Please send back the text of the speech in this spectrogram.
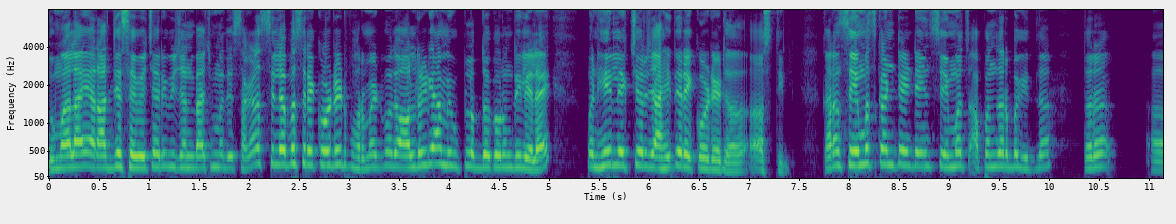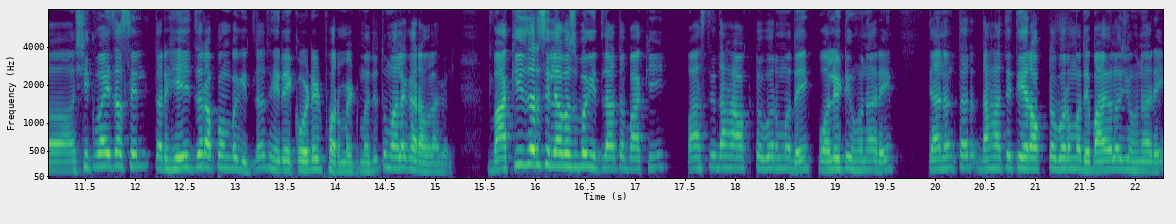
तुम्हाला या राज्यसेवेच्या रिव्हिजन बॅचमध्ये सगळा सिलेबस रेकॉर्डेड फॉर्मॅटमध्ये ऑलरेडी आम्ही उपलब्ध करून दिलेला आहे. पण हे लेक्चर जे आहे ते रेकॉर्डेड असतील. कारण सेमच कंटेंट आहे सेमच आपण जर बघितलं तर शिकवायचं असेल तर हे जर आपण बघितलं हे रेकॉर्डेड फॉर्मॅटमध्ये तुम्हाला करावं लागेल. बाकी जर सिलेबस बघितला तर बाकी पाच ते दहा ऑक्टोबरमध्ये पॉलिटी होणार आहे. त्यानंतर दहा ते तेरा ऑक्टोबरमध्ये बायोलॉजी होणार आहे.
